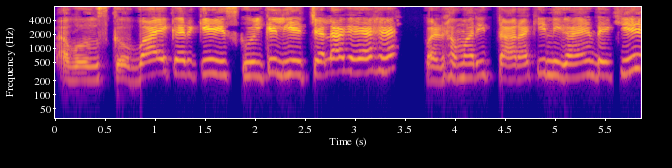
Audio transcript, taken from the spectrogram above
अब उसको बाय करके स्कूल के लिए चला गया है, पर हमारी तारा की निगाहें देखिए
